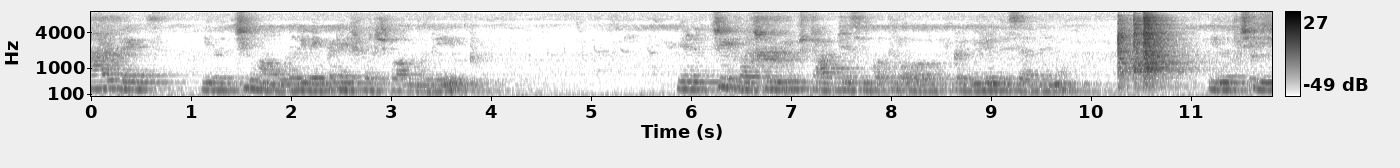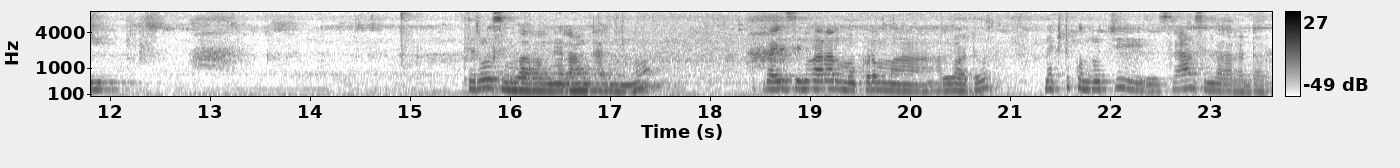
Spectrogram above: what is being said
హాయ్ ఫ్రెండ్స్ ఇది వచ్చి మా ఊరి వెంకటేశ్వర స్వామి గుడి. నేను వచ్చి ఫస్ట్ యూట్యూబ్ స్టార్ట్ చేసిన కొత్తలో ఇక్కడ వీడియో తీశాను నేను. ఇది వచ్చి తిరువల శనివారం నెల అంటారు మేము ఇప్పుడు ఐదు శనివారాలు మొక్కడం మా అలవాటు. నెక్స్ట్ కొందరు వచ్చి శ్రావణ శనివారాలు అంటారు.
